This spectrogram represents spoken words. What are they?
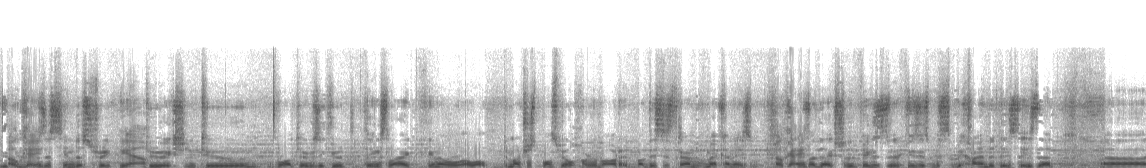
You can Okay. use this industry Yeah. to actually to well to execute things like you know well demand response we all heard about it, but this is kind of mechanism. Okay. But actually the physics, the physics behind it is is that uh,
